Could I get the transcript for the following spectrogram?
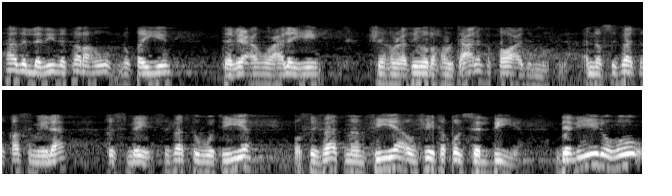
هذا الذي ذكره ابن تبعه عليه الشيخ ابن عثيمين رحمه الله تعالى في القواعد المثلى أن الصفات تنقسم إلى قسمين صفات ثبوتية وصفات منفية أو شيء تقول سلبية. دليله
